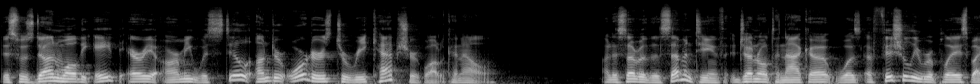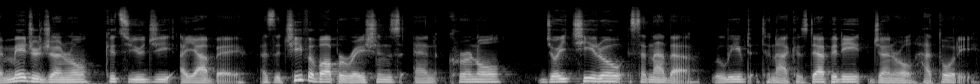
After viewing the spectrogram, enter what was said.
This was done while the 8th Area Army was still under orders to recapture Guadalcanal. On December the 17th, General Tanaka was officially replaced by Major General Kitsuji Ayabe as the Chief of Operations and Colonel Joichiro Sanada relieved Tanaka's deputy, General Hattori.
